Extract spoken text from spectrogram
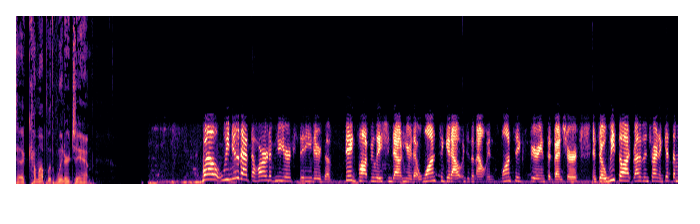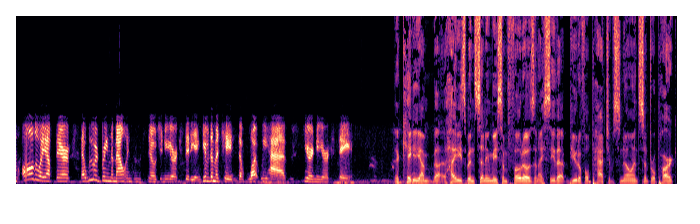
to come up with Winter Jam? Well, we knew that at the heart of New York City, there's a big population down here that wants to get out into the mountains, wants to experience adventure. And so we thought rather than trying to get them all the way up there, that we would bring the mountains and the snow to New York City and give them a taste of what we have here in New York State. Uh, Katie, uh, Heidi's been sending me some photos, and I see that beautiful patch of snow in Central Park.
